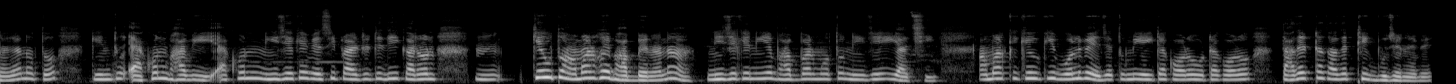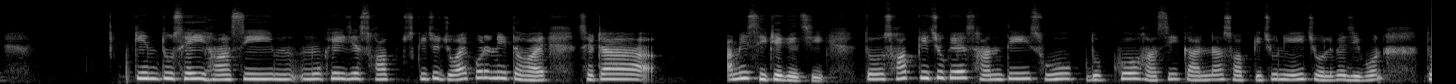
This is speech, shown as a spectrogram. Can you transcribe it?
না, জানো তো? কিন্তু এখন ভাবি, এখন নিজেকে বেশি প্রায়োরিটি দিই কারণ কেউ তো আমার হয়ে ভাববে না না? নিজেকে নিয়ে ভাববার মতো নিজেই আছি। আমাকে কেউ কি বলবে যে, তুমি এইটা করো, ওটা করো। তাদেরটা তাদের ঠিক বুঝে নেবে। কিন্তু সেই হাসি মুখেই যে সব কিছু জয় করে নিতে হয়, সেটা আমি শিখে গেছি। তো সব কিছুকে শান্তি, সুখ, দুঃখ, হাসি, কান্না সব কিছু নিয়েই চলবে জীবন। তো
